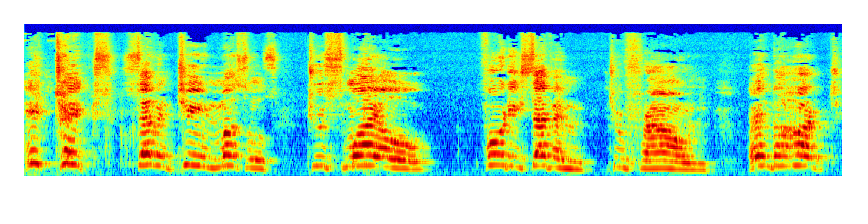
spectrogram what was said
It takes 17 muscles to smile, 47 to frown, and the heart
